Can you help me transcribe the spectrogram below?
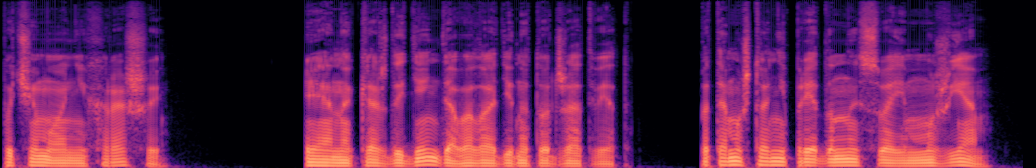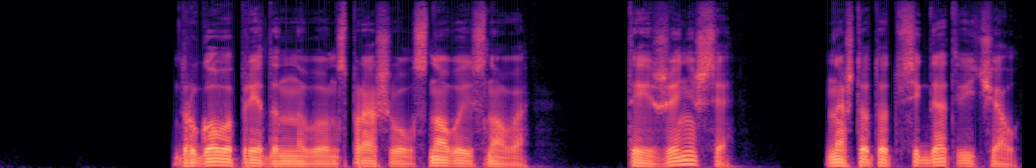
Почему они хороши?» И она каждый день давала один и тот же ответ. «Потому что они преданы своим мужьям». Другого преданного он спрашивал снова и снова. «Ты женишься?» На что тот всегда отвечал.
